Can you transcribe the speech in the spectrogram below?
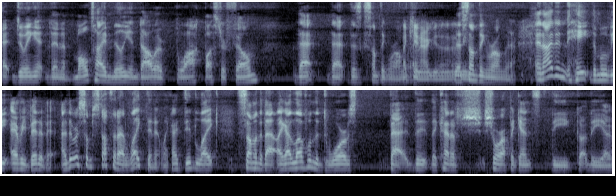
at doing it than a multi-million dollar blockbuster film, that that there's something wrong. I there. can't argue that. I There's mean- something wrong there. And I didn't hate the movie every bit of it. There was some stuff that I liked in it. Like I did like some of the bat. Like I love when the dwarves bat. They, they kind of sh- shore up against the the uh,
